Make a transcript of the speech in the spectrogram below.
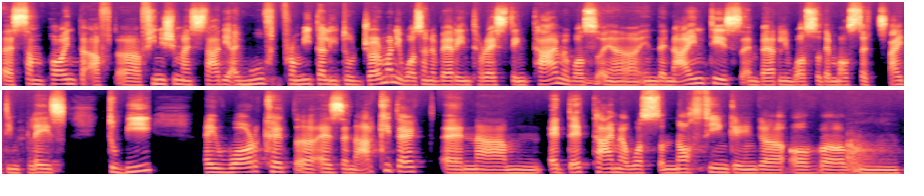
at some point after uh, finishing my study, I moved from Italy to Germany. It wasn't a very interesting time. It was mm. uh, in the 90s, and Berlin was the most exciting place to be. I worked uh, as an architect. And um, at that time, I was not thinking uh, of um,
